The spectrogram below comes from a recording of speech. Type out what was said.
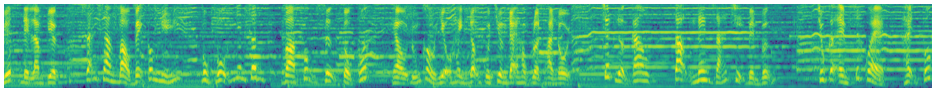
biết để làm việc, sẵn sàng bảo vệ công lý, phục vụ nhân dân và phụng sự Tổ quốc theo đúng khẩu hiệu hành động của Trường Đại học Luật Hà Nội, chất lượng cao, tạo nên giá trị bền vững. Chúc các em sức khỏe, hạnh phúc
